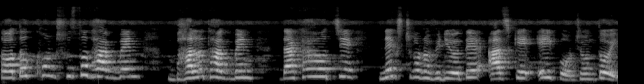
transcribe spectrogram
ততক্ষণ সুস্থ থাকবেন, ভালো থাকবেন। দেখা হচ্ছে নেক্সট কোনো ভিডিওতে। আজকে এই পর্যন্তই।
